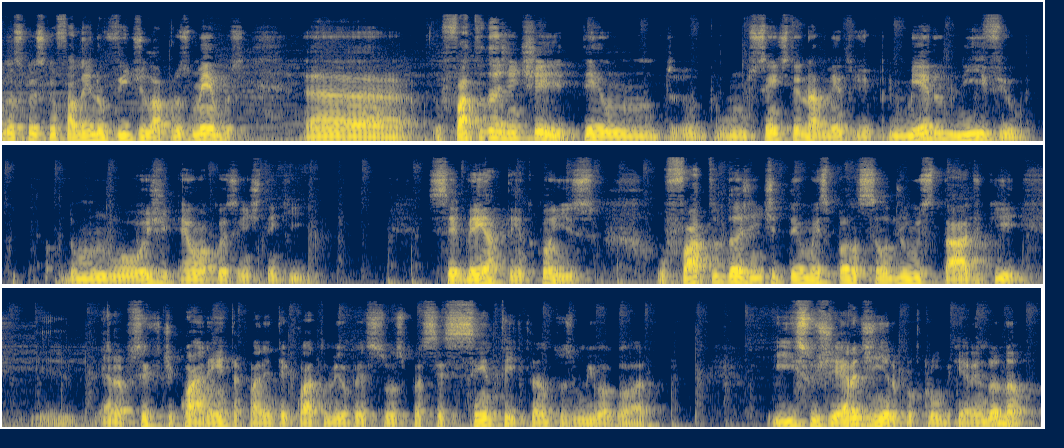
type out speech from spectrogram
das coisas que eu falei no vídeo lá para os membros. Uh, o fato da gente ter um, um centro de treinamento de primeiro nível do mundo hoje é uma coisa que a gente tem que ser bem atento com isso. O fato da gente ter uma expansão de um estádio que era cerca de 40, 44 mil pessoas para 60 e tantos mil agora. E isso gera dinheiro para o clube, querendo ou não.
